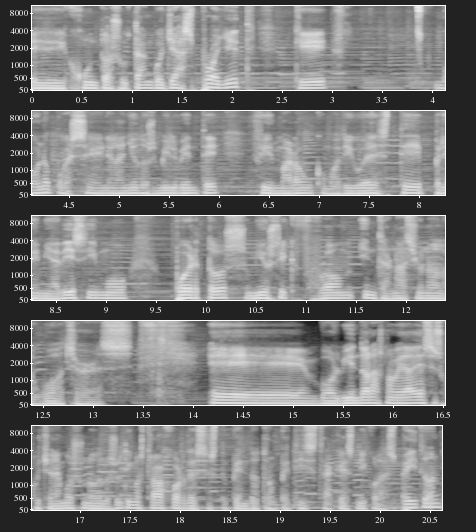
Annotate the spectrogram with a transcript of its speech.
eh, junto a su Tango Jazz Project, que bueno, pues en el año 2020 firmaron, como digo, este premiadísimo Puertos Music from International Waters. Eh, volviendo a las novedades, escucharemos uno de los últimos trabajos de ese estupendo trompetista que es Nicholas Payton.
